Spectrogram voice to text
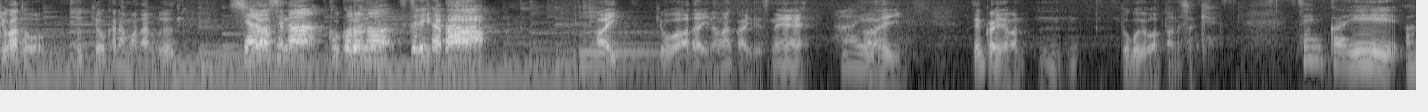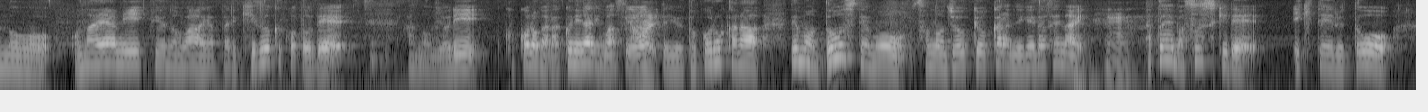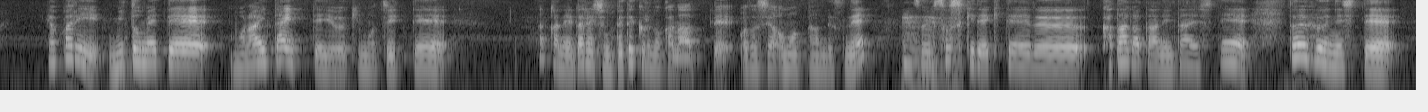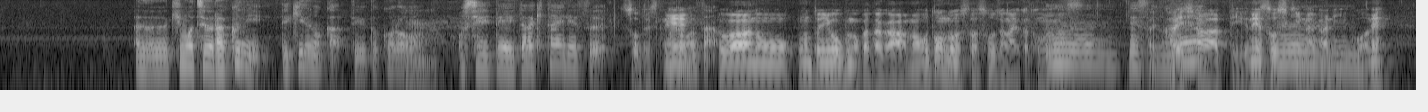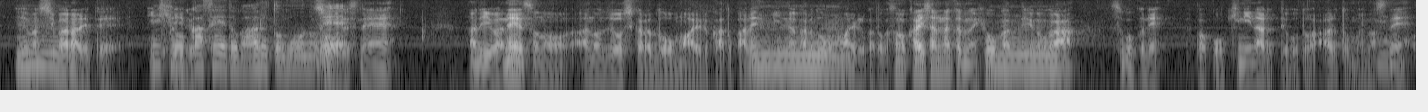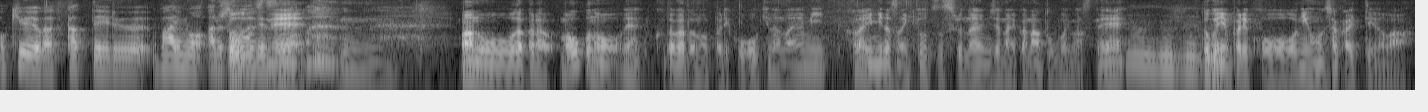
ヨガと仏教から学ぶ幸せな心の作り方。はい。今日は第7回ですね。はい、前回はんどこで終わったんでしたっけ？前回あのお悩みっていうのはやっぱり気づくことであのより心が楽になりますよはい。っていうところから、でもどうしてもその状況から逃げ出せない。うん。例えば組織で生きているとやっぱり認めてもらいたいっていう気持ちってなんかね誰しも出てくるのかなって私は思ったんですね。うんうんそういう組織で生きている方々に対してどういうふうにしてうん気持ちを楽にできるのかっていうところを教えていただきたいです。そうですね。中野さん。これはあの本当に多くの方が、まあ、ほとんどの人はそうじゃないかと思います、うんですよね。会社っていうね組織の中にこうね、うんえーまあ、縛られて評価制度があると思うので。そうですねあるいはねそのあの上司からどう思われるかとかねみんなからどう思われるかとかその会社の中での評価っていうのがすごくねやっぱこう気になるっていうことはあると思いますね。お給与がかかっている場合もあると思うんですよ。ね。うんあのだから、まあ、多くの、ね、方々のやっぱりこう大きな悩みかなり皆さんに共通する悩みじゃないかなと思いますね。特にやっぱりこう日本社会っていうのは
